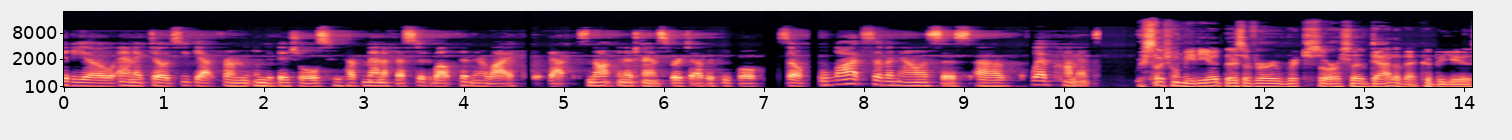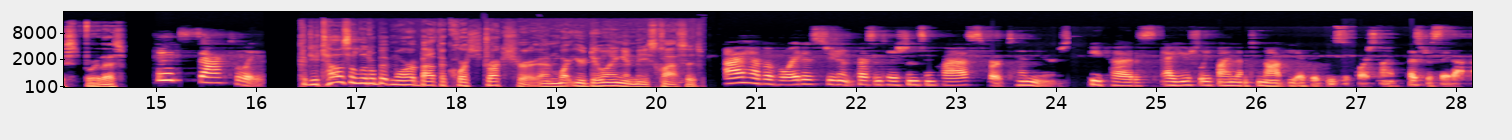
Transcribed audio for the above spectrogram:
video anecdotes you get from individuals who have manifested wealth in their life. That's not going to transfer to other people. So lots of analysis of web comments. With social media, there's a very rich source of data that could be used for this. Exactly. Could you tell us a little bit more about the course structure and what you're doing in these classes? I have avoided student presentations in class for 10 years because I usually find them to not be a good use of course time. Let's just say that.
